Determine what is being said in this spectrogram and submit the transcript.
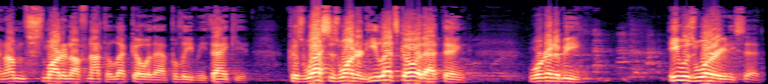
And I'm smart enough not to let go of that, believe me. Thank you. Because Wes is wondering, he lets go of that thing. We're going to be. He was worried, he said.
